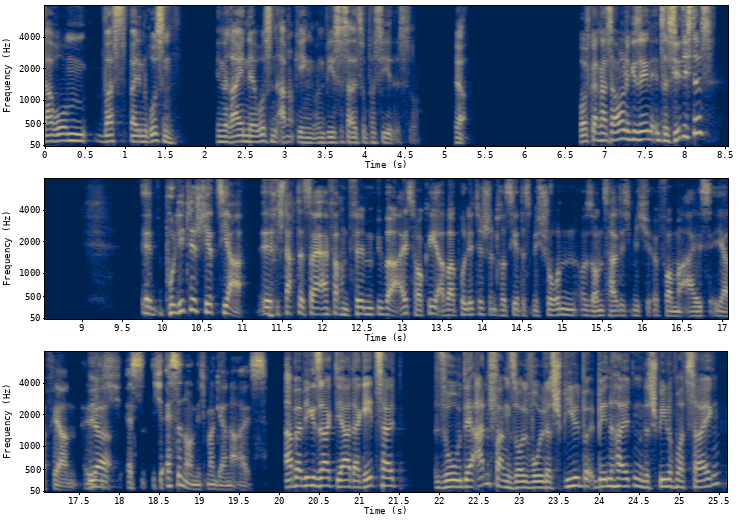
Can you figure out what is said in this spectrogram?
darum, was bei den Russen, den Reihen der Russen abging und wie es halt so passiert ist. So. Ja. Wolfgang, hast du auch noch nicht gesehen? Interessiert dich das? Äh, politisch jetzt ja. Äh, ich dachte, es sei einfach ein Film über Eishockey, aber politisch interessiert es mich schon. Sonst halte ich mich äh, vom Eis eher fern. Ja. Ich, esse, ich esse noch nicht mal gerne Eis. Aber wie gesagt, ja, da geht's halt so der Anfang soll wohl das Spiel be beinhalten und das Spiel noch mal zeigen.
